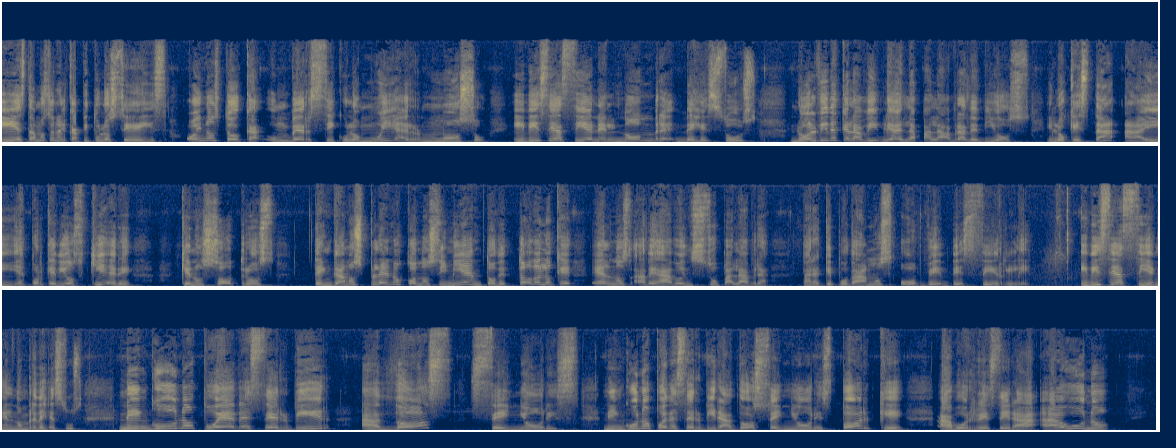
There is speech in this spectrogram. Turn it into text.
Y estamos en el capítulo 6. Hoy nos toca un versículo muy hermoso y dice así en el nombre de Jesús. No olvides que la Biblia es la palabra de Dios y lo que está ahí es porque Dios quiere que nosotros tengamos pleno conocimiento de todo lo que Él nos ha dejado en su palabra para que podamos obedecerle. Y dice así en el nombre de Jesús, ninguno puede servir a dos señores. Ninguno puede servir a dos señores porque aborrecerá a uno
